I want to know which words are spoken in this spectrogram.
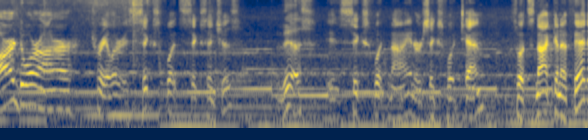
our door on our trailer is six foot six inches. This is six foot nine or six foot 10, so it's not gonna fit.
